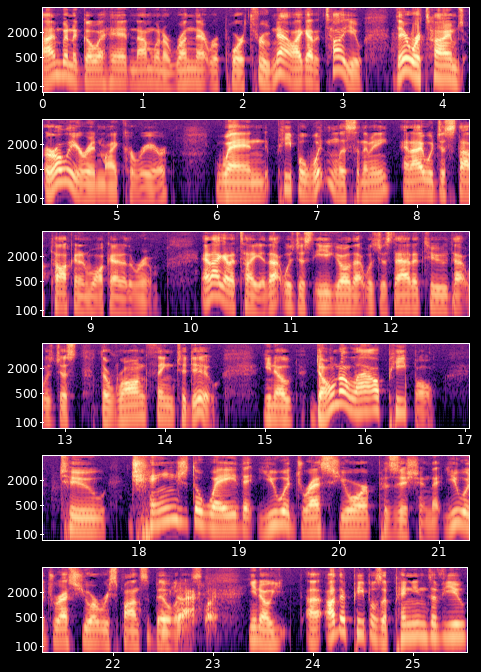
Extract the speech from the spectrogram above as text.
I'm going to go ahead and I'm going to run that report through. Now, I got to tell you, there were times earlier in my career when people wouldn't listen to me and I would just stop talking and walk out of the room. And I got to tell you, that was just ego, that was just attitude, that was just the wrong thing to do. You know, don't allow people to change the way that you address your position, that you address your responsibilities. Exactly. You know, uh, other people's opinions of you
